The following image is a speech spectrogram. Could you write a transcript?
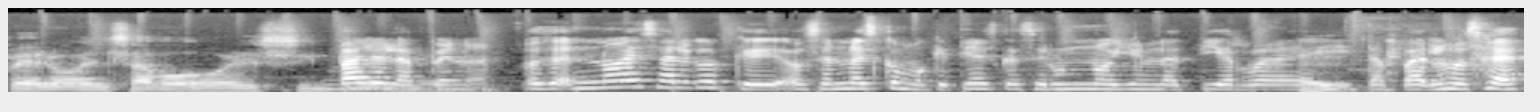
Pero el sabor es increíble. Vale la pena. O sea, no es algo que, o sea, no es como que tienes que hacer un hoyo en la tierra y Mm. taparlo. O sea,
